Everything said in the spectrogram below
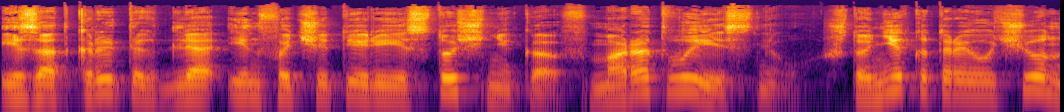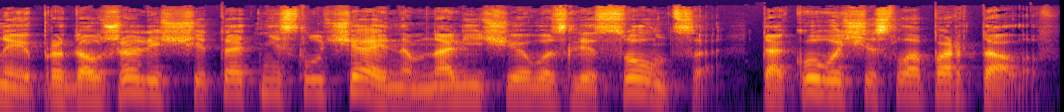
Из открытых для Инфо-4 источников Марат выяснил, что некоторые ученые продолжали считать неслучайным наличие возле Солнца такого числа порталов,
